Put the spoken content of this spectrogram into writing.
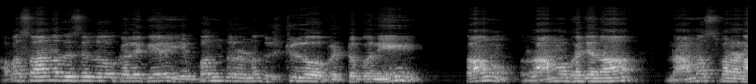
అవసాన దశలో కలిగే ఇబ్బందులను దృష్టిలో పెట్టుకొని తాను రామభజన నామస్మరణ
